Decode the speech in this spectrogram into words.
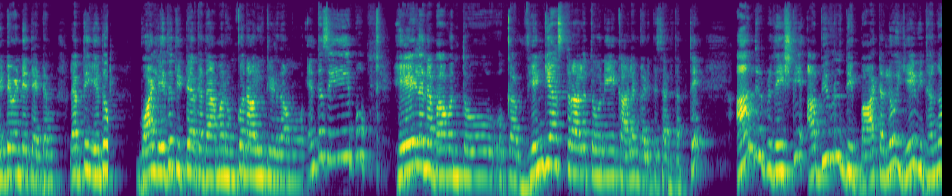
ఎడ్డవంటే తిట్టం లేకపోతే ఏదో వాళ్ళు ఏదో తిట్టారు కదా మనం ఇంకో నాలుగు తిడదాము. ఎంతసేపు హేళన భావంతో ఒక వ్యంగ్యాస్త్రాలతోనే కాలం గడిపేశారు తప్పితే ఆంధ్రప్రదేశ్ని అభివృద్ధి బాటలో ఏ విధంగా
